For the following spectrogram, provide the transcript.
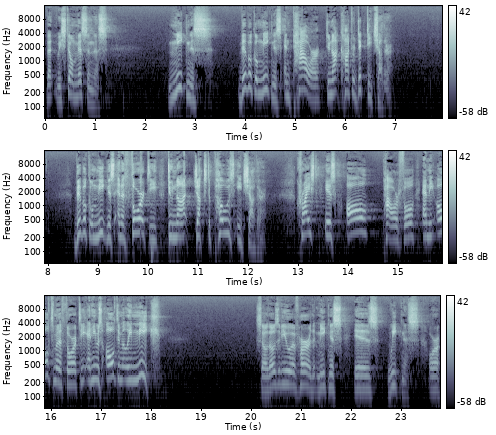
that we still miss in this. Meekness, biblical meekness, and power do not contradict each other. Biblical meekness and authority do not juxtapose each other. Christ is all powerful and the ultimate authority, and he was ultimately meek. So, those of you who have heard that meekness is weakness, or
